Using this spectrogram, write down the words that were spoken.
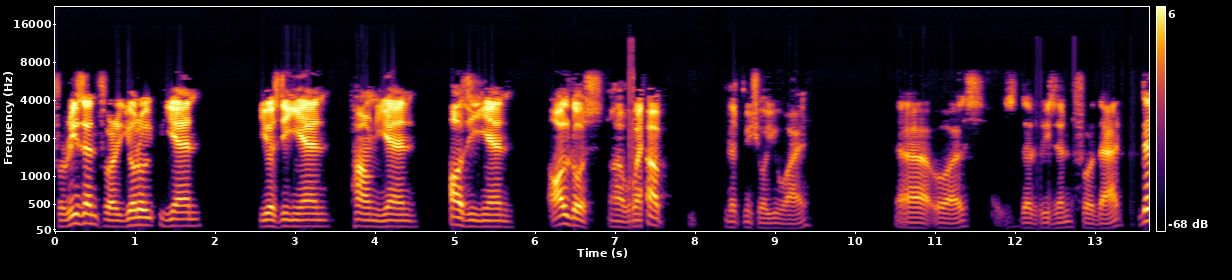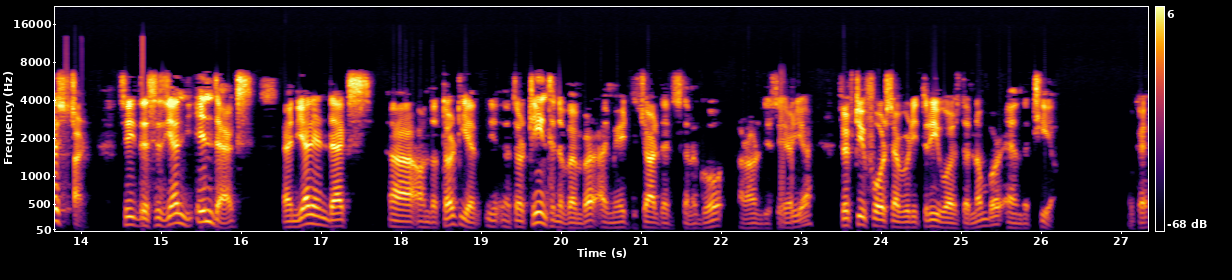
for reason for Euro yen, USD yen, pound yen, Aussie yen, all those uh, went up. Let me show you why. Uh, was the reason for that. This chart. See, this is yen index, and yen index uh, on the 30th, 13th uh, November, I made the chart that's going to go around this area. 5473 was the number and the TL. Okay.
